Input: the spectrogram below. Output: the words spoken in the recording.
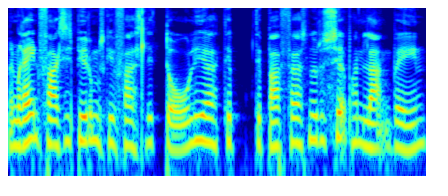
men rent faktisk bliver du måske faktisk lidt dårligere. Det, det er bare først når du ser på en lang bane.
